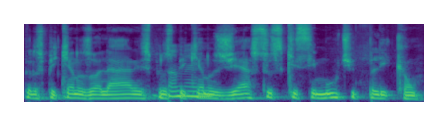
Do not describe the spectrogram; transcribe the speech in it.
pelos pequenos olhares, pelos Também. pequenos gestos que se multiplicam.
